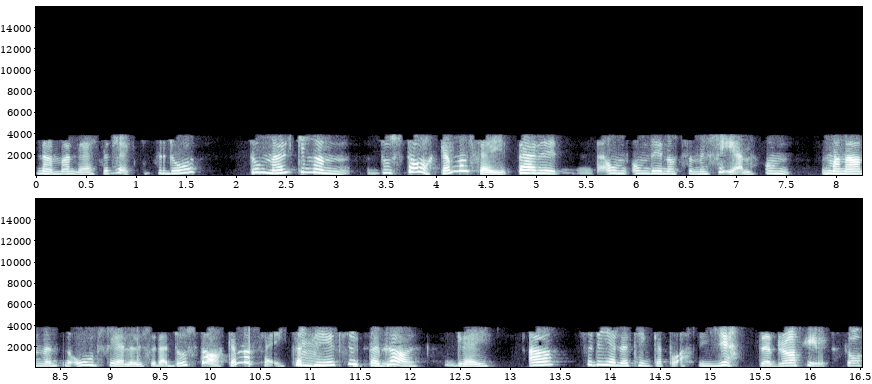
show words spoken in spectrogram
när man läser högt. För då, då märker man, då stakar man sig där, om, om det är något som är fel. Om man har använt något ord fel eller sådär, då stakar man sig. Så mm. det är superbra grej. Ja, så det gäller att tänka på. Jättebra tips. Så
